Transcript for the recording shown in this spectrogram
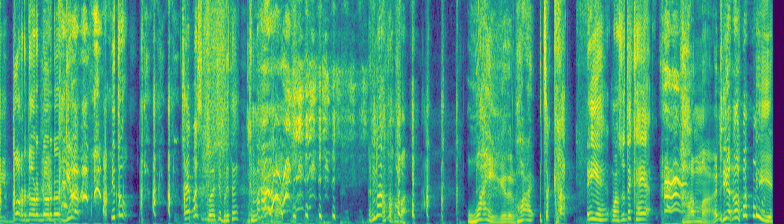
di dor dor dor dor gila. Itu saya pas baca beritanya, kenapa? kenapa, Pak? Why gitu. Why? It's a cut. Iya, maksudnya kayak hama. Dia Iya.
